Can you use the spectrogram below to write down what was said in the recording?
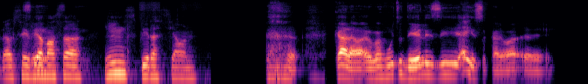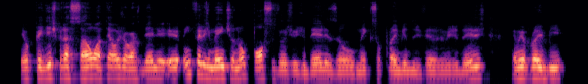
Pra você sim, ver a nossa sim. inspiração. cara, eu gosto muito deles e é isso, cara. Eu, é, eu peguei inspiração, até hoje eu gosto dele. Eu, infelizmente, eu não posso ver os vídeos deles, ou meio que sou proibido de ver os vídeos deles. Eu me proibi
